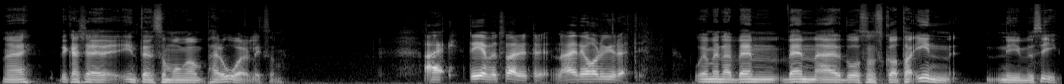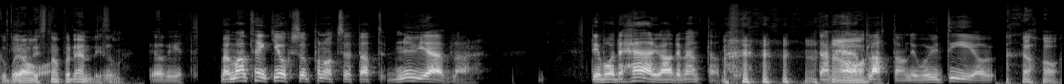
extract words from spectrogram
Nej, det kanske är inte ens så många per år liksom. Nej, det är väl tyvärr inte det. Nej, det har du ju rätt i. Och jag menar, vem, vem är då som ska ta in ny musik och börja Ja. lyssna på den liksom? Jag vet. Men man tänker ju också på något sätt att nu jävlar. Det var det här jag hade väntat på. Den här Ja. plattan, det var ju det jag...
